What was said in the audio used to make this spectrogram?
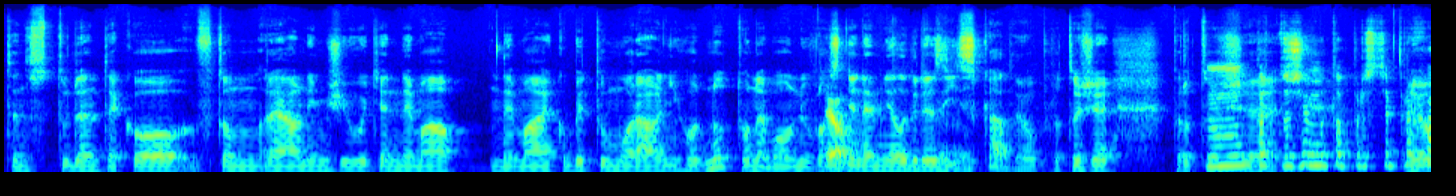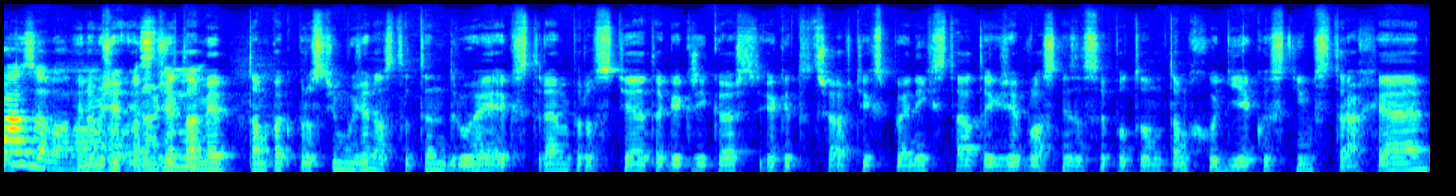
ten student jako v tom reálném životě nemá nemá jakoby tu morální hodnotu, nebo on ji vlastně Jo. neměl kde získat, jo, protože, protože, Mm, protože mu to prostě procházelo. No, Jenomže, vlastně jenomže tam, je, tam pak prostě může nastat ten druhý extrém prostě, tak jak říkáš, jak je to třeba v těch Spojených státech, že vlastně zase potom tam chodí jako s tím strachem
